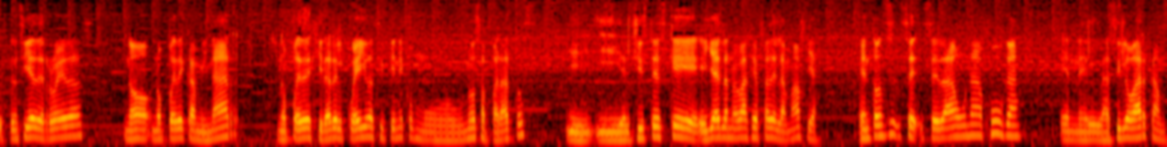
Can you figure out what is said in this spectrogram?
Está en silla de ruedas. No, no puede caminar. No puede girar el cuello. Así tiene como unos aparatos. Y, y el chiste es que ella es la nueva jefa de la mafia. Entonces se, se da una fuga en el asilo Arkham.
